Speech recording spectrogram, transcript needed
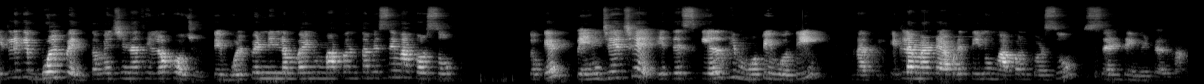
એટલે કે બોલપેન. તમે જેનાથી લખો છો તે બોલપેનની લંબાઈનું માપન તમે શેમાં કરશો? તો કે પેન જે છે એ તે સ્કેલથી મોટી હોતી નથી. એટલા માટે આપણે તેનું માપન કરશું સેન્ટીમીટરમાં.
